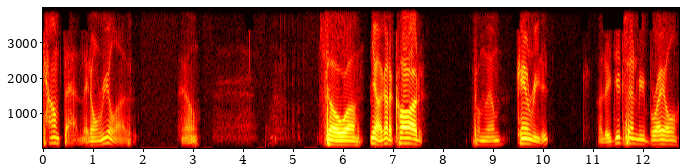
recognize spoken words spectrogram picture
count that and they don't realize it. You know. So uh yeah, I got a card from them. Can't read it. Uh, they did send me braille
